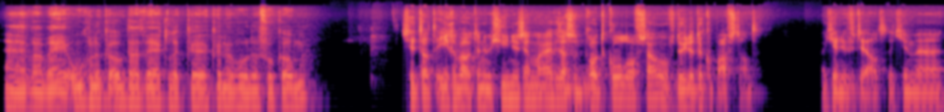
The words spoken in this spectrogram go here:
Eh, waarbij ongelukken ook daadwerkelijk eh, kunnen worden voorkomen. Zit dat ingebouwd in de machine, zeg maar even? Dat is het protocol of zo? Of doe je dat ook op afstand? Wat je nu vertelt, dat je hem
